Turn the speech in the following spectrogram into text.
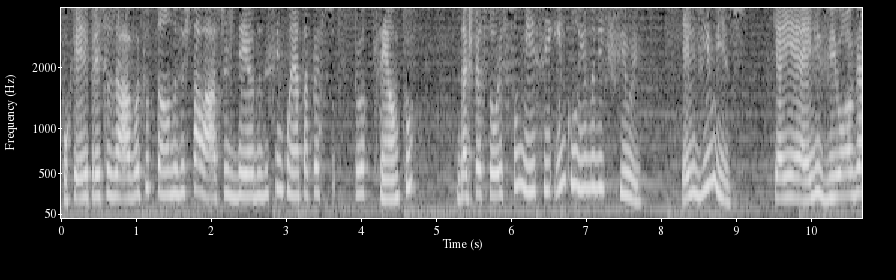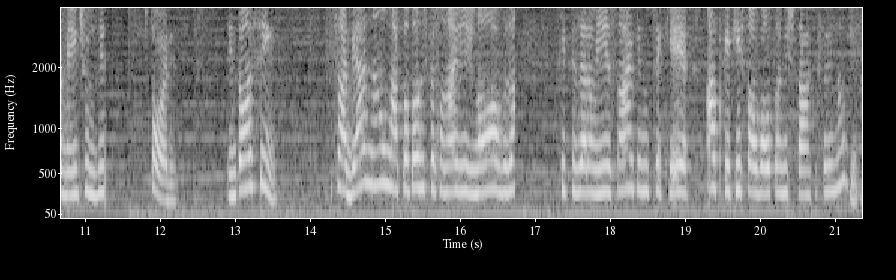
porque ele precisava que o Thanos instalasse os dedos e 50% das pessoas sumissem, incluindo Nick Fury. Ele viu isso. Que aí é, ele viu, obviamente, o desenvolvimento da história. Então, assim, sabe, ah, não, matou todos os personagens novos, ah, que fizeram isso, ah, que não sei o quê, ah, porque quis salvar o Tony Stark. Eu falei, não, gente.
